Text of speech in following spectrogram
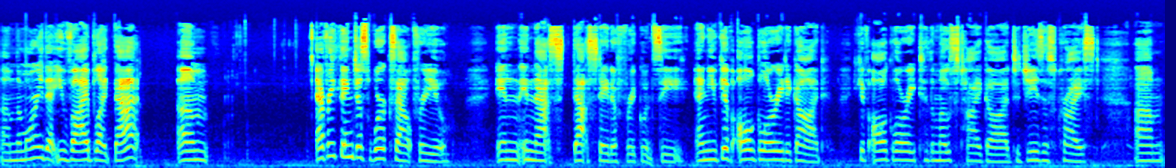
Um, the more that you vibe like that, um, everything just works out for you in in that that state of frequency and you give all glory to God You give all glory to the Most High God, to Jesus Christ. Um,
